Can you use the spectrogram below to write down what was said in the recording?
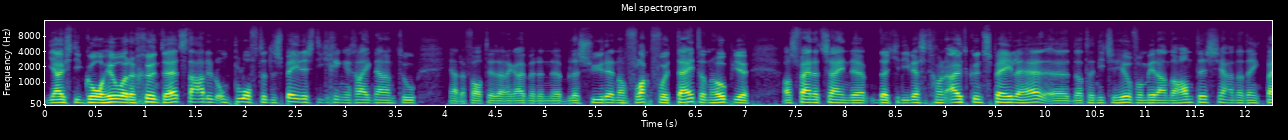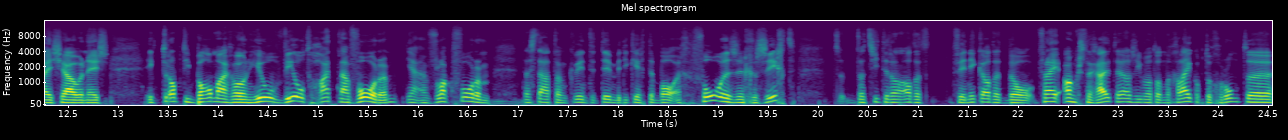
juist die goal heel erg gunt. Hè. Het stadion ontplofte, de spelers die gingen gelijk naar hem toe. Ja, dan valt hij uiteindelijk uit met een blessure. En dan vlak voor tijd, dan hoop je als Feyenoord zijnde dat je die wedstrijd gewoon uit kunt spelen. Hè. Dat er niet zo heel veel meer aan de hand is. Ja, en dan denkt Pijsjouw ineens, ik trap die bal maar gewoon heel wild hard naar voren. Ja, en vlak voor hem, daar staat dan Quinten Timber. Die kreeg de bal echt vol in zijn gezicht. Dat ziet er dan altijd, vind ik altijd wel vrij angstig uit. Hè? Als iemand dan gelijk op de grond eh, Ja.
